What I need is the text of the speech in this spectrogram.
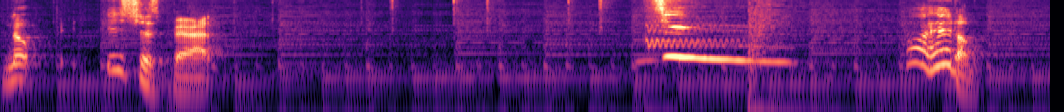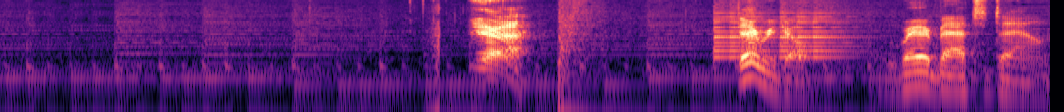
Nope, it's just bat. Zing! Oh, I hit him. Yeah. There we go. Werebat's down.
